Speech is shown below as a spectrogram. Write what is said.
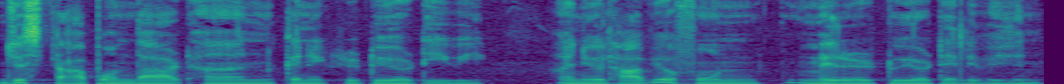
just tap on that and connect it to your TV and you'll have your phone mirror to your television.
